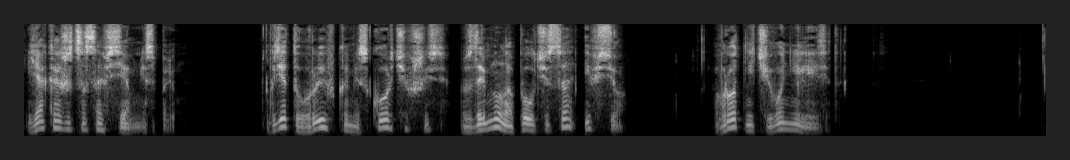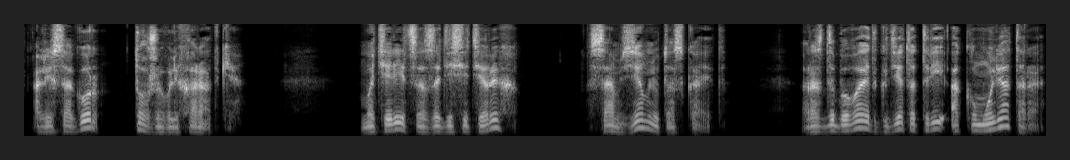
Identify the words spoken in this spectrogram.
я, кажется, совсем не сплю. Где-то урывками, скорчившись, вздремну на полчаса и все. В рот ничего не лезет. Лисогор тоже в лихорадке. Матерится за десятерых, сам землю таскает, раздобывает где-то три аккумулятора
